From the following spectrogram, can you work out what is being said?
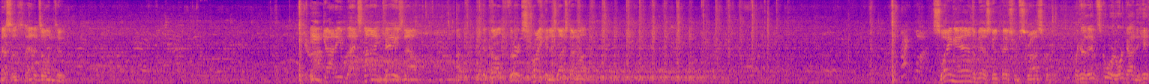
misses, and it's 0-2. He got him. That's nine Ks now. Took a called third strike in his last time up. Swing and a miss. Good pitch from Strasburg. Like they haven't scored or gotten a hit,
